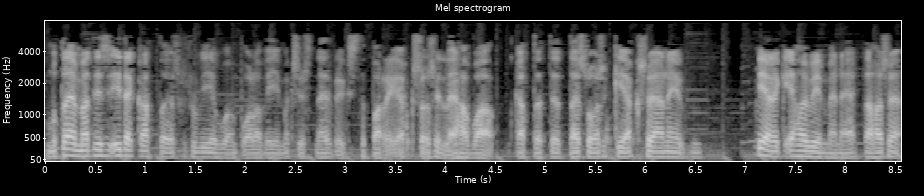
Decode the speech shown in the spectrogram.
mutta en mä tietysti itse katsoa joskus viime vuoden puolella viimeksi just Netflixistä pari jaksoa sille ihan vaan katsoa, että jotain suosikkijaksoja, niin vieläkin ihan hyvin menee, että onhan se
